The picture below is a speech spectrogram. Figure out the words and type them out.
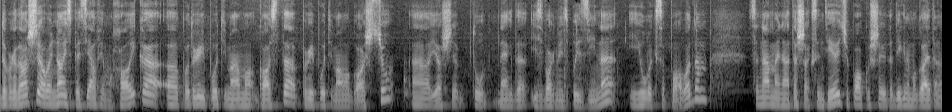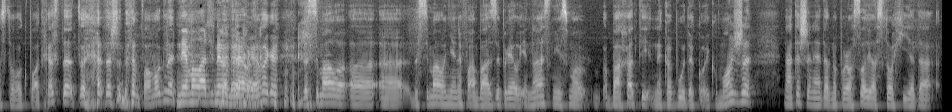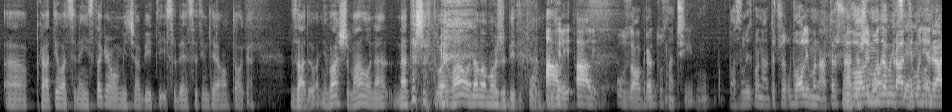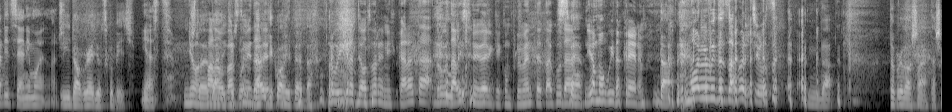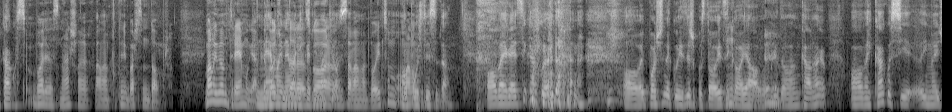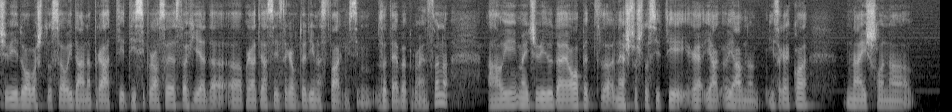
Dobrodošli, ovo je novi specijal Filmoholika. Uh, po drugi put imamo gosta, prvi put imamo gošću. Uh, još je tu negde izvorno iz blizine i uvek sa povodom. Sa nama je Nataša Aksentijević u pokušaju da dignemo gledanost ovog podcasta. To je Nataša da nam pomogne. Nema laži, nema, da, nema prevare. Da se malo, uh, uh, da se malo njene fan baze prelije nas. Nismo bahati, neka bude koliko može. Nataša je nedavno proslavila 100.000 uh, pratilaca na Instagramu, mi ćemo biti i sa desetim delom toga zadovoljni. Vaše malo, na, Nataša, tvoje malo nama može biti puno. Ali, ali, uz ogradu, znači, pozvali smo Natašu, volimo Natašu, Natašu volimo, volimo da pratimo njen rad i cenimo je. Znači. I dobro je ljudsko biće. Jeste. Jo, što je hvala veliki, baš ste mi dali. veliki kvaliteta. Prvo igrate otvorenih karata, drugo dali ste mi velike komplimente, tako da Sve. ja mogu i da krenem. Da. Možemo i da završimo se. da. Dobrodošla, Nataša, kako si? Bolje vas našla, hvala na pitanju, baš sam dobro. Malo imam tremu ja kad Nemoj, dođem nemoj da razgovaram sa vama dvojicom. Malo... Opusti se, da. Ovaj, reci kako je da ovaj, počne da kliziš po stolici kao ja ovo pred ovom kamerom. Ovaj, kako si, imajući vidu ovo što se ovih dana prati, ti si proslavlja 100.000 uh, pratila sa Instagram, to je divna stvar, mislim, za tebe prvenstveno, ali imajući vidu da je opet uh, nešto što si ti re, ja, javno izrekla, naišlo na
